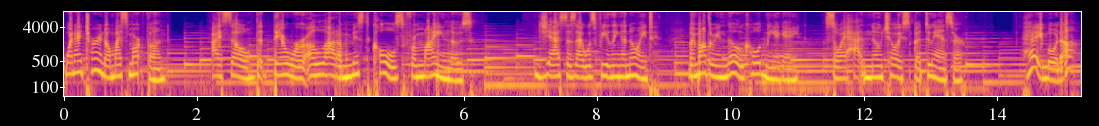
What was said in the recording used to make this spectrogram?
when I turned on my smartphone, I saw that there were a lot of missed calls from my in laws. Just as I was feeling annoyed, my mother in law called me again, so I had no choice but to answer. Hey, Mona.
